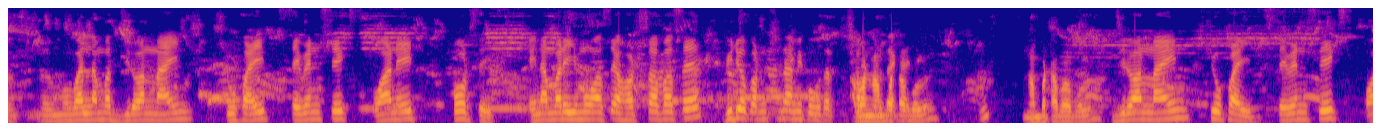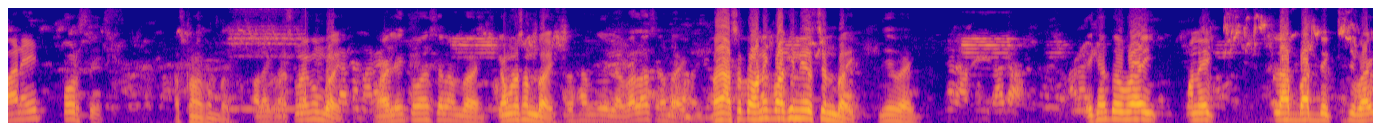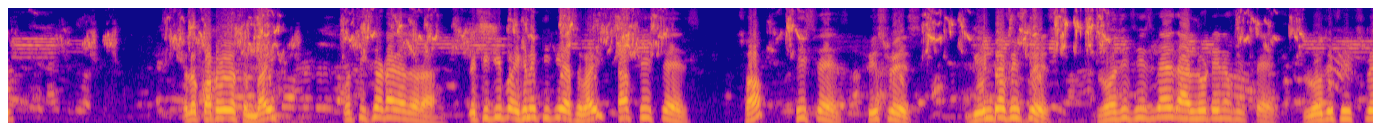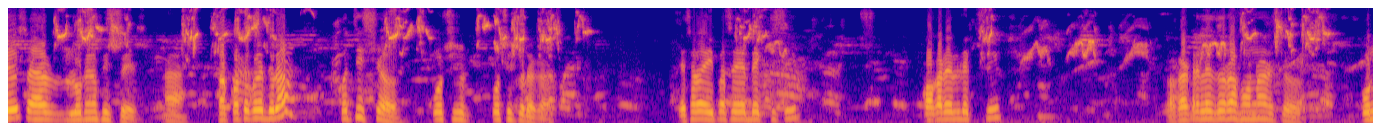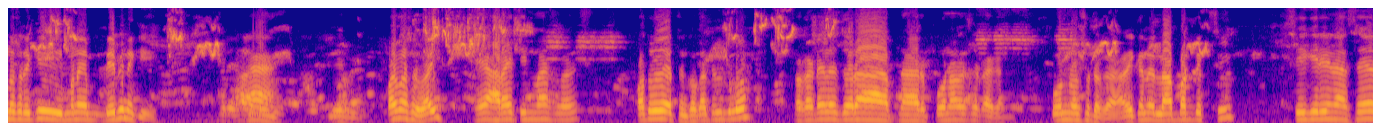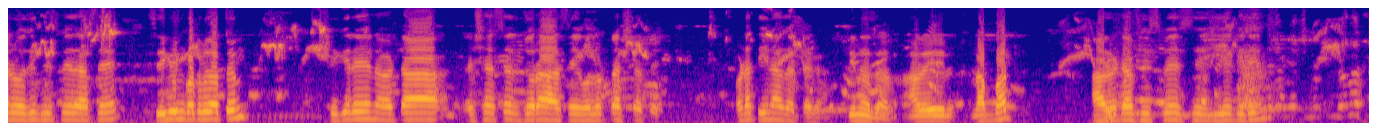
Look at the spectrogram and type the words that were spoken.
mobile number zero one nine two five seven six one eight four six এই নাম্বারে ইমো আছে হোয়াটসঅ্যাপ আছে ভিডিও কনফারেন্সে আমি কবুতর আবার নাম্বারটা বলুন। নাম্বারটা আবার বলুন। Zero one nine two five seven six one eight four six. আসসালামু আলাইকুম ভাই। আসসালামু। আলাইকুম ভাই। ওয়ালাইকুম আসসালাম ভাই। কেমন আছেন ভাই? আলহামদুলিল্লাহ ভালো আছেন ভাই? ভাই আজকে তো অনেক পাখি নিয়ে এসেছেন ভাই। জি ভাই। এখানে তো ভাই অনেক লাভ বাদ দেখতেছি ভাই। এগুলো কত করে যাচ্ছেন ভাই? পঁচিশশো টাকা জোড়া কি কি এখানে কি কি আছে ভাই? সব ফিস সব? Fish face fish face green do fish face rosy fish face R lutino fish face rosy fish face R lutino fish face হ্যাঁ। সব কত করে দিলা? পঁচিশশো। পঁচিশশো পঁচিশশো টাকা। এছাড়া এই পাশে দেখতেছি ককাটেল দেখছি ককাটেলে জোড়া পনেরোশো। পনেরোশো কি মানে বেবি নাকি? হ্যাঁ। কয় মাসের ভাই? এই আড়াই তিন মাস বয়স। কত করে যাচ্ছেন ককাটেলগুলো? ককাটেলের জোড়া আপনার পনেরোশো টাকা। পনেরোশো টাকা। আর এখানে লাভবার দেখছি। সিগিরিন আছে রোজি ফিসপিস আছে। সিগ্রিন কত করে যাচ্ছেন? সিগিরিন ওটা এসেছে জোড়া আছে হলুদটার সাথে। ওটা তিন হাজার টাকা। তিন হাজার। আর এই লাভবার? আর ওইটা ফিসপিস ইয়ে গ্রিন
